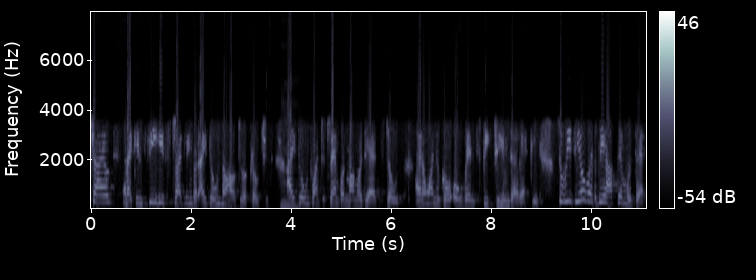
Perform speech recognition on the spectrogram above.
child and I can see he's struggling, but I don't know how to approach it. Mm. I don't want to tramp on mom or dad's toes. I don't want to go over and speak to him directly. So we deal with, we help them with that.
